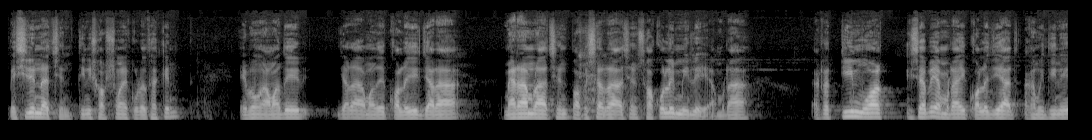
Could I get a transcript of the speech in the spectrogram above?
প্রেসিডেন্ট আছেন, তিনি সবসময় করে থাকেন। এবং আমাদের যারা, আমাদের কলেজে যারা ম্যাডামরা আছেন প্রফেসররা আছেন, সকলে মিলে আমরা একটা টিম ওয়ার্ক হিসাবে আমরা এই কলেজে আগামী দিনে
